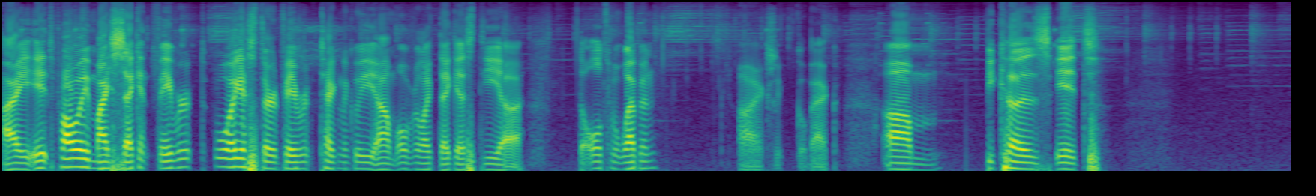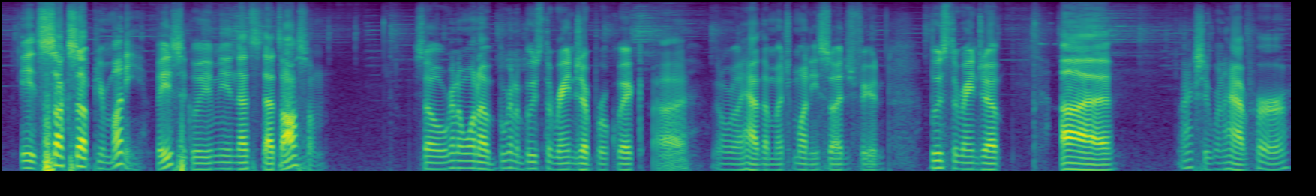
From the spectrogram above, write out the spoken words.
I it's probably my second favorite. Well, I guess third favorite technically. Um, over like I guess the uh, the ultimate weapon. I actually go back. Um, because it it sucks up your money basically. I mean that's that's awesome. So we're gonna wanna we're gonna boost the range up real quick. Uh, we don't really have that much money, so I just figured boost the range up. Uh, actually, we're gonna have her.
